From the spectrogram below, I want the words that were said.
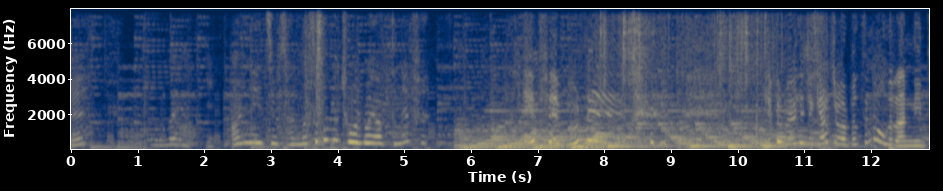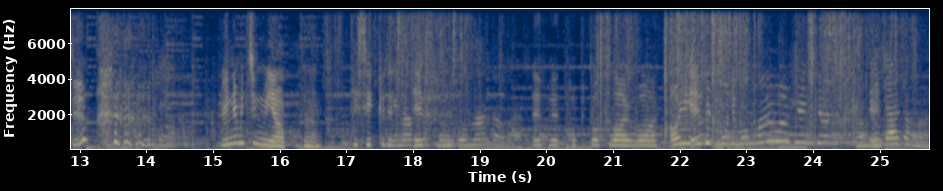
Efe? Çorba yaptım. Anneciğim sen nasıl bana çorba yaptın Efe? Efe bu ne? Efe böyle şeker çorbası mı olur anneciğim? Benim için mi yaptın? Teşekkür ederim Efe. bonibonlar da var. Evet top toplar var. Ay evet bonibonlar var rengarenk. Kahveler de var.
